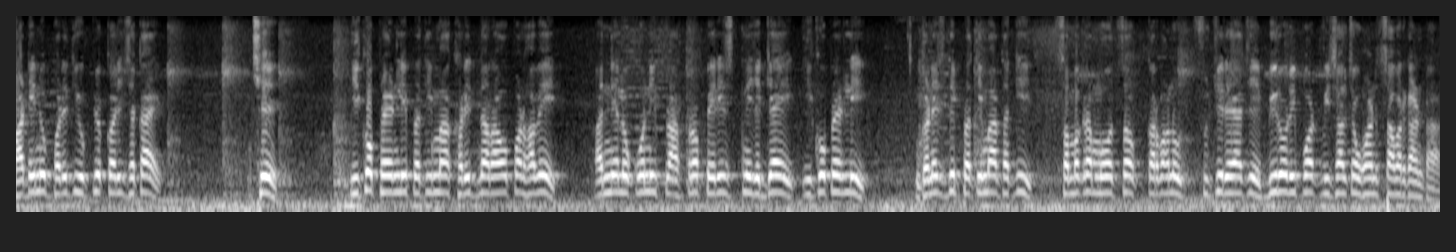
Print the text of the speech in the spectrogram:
માટીનો ફરીથી ઉપયોગ કરી શકાય છે. ઇકો ફ્રેન્ડલી પ્રતિમા ખરીદનારાઓ પણ હવે અન્ય લોકોની પ્લાસ્ટર ઓફ પેરિસની જગ્યાએ ઇકો ફ્રેન્ડલી ગણેશની પ્રતિમા થકી સમગ્ર મહોત્સવ કરવાનું સૂચી રહ્યા છે. Bureau report, Vishal Chauhan, Sabarkantha.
